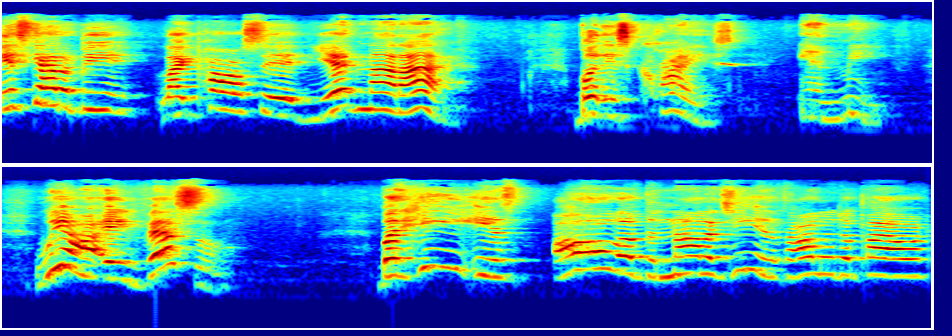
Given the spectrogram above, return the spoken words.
It's got to be, like Paul said, yet not I, but it's Christ in me. We are a vessel, but He is all of the knowledge, He is all of the power,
